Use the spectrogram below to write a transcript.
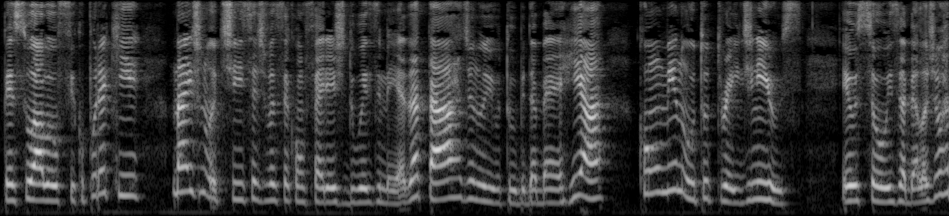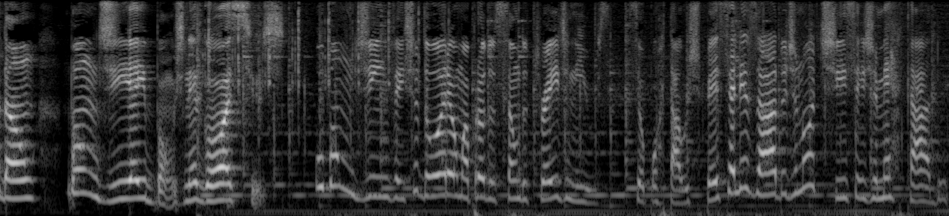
Pessoal, eu fico por aqui. Mais notícias você confere às duas e meia da tarde no YouTube da BRA com o Minuto Trade News. Eu sou Isabela Jordão. Bom dia e bons negócios. O Bom Dia Investidor é uma produção do Trade News, seu portal especializado de notícias de mercado.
